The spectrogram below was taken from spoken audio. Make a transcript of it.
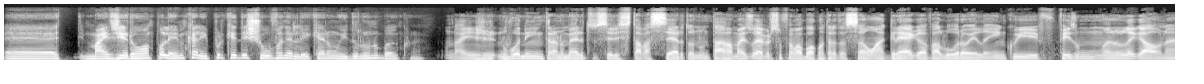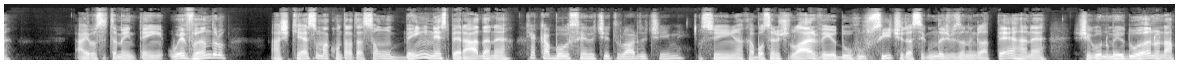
É, mas gerou uma polêmica ali porque deixou o Vanderlei, que era um ídolo, no banco. Né? Aí não vou nem entrar no mérito se ele estava certo ou não estava, mas o Everson foi uma boa contratação, agrega valor ao elenco e fez um ano legal, né? Aí você também tem o Evandro, acho que essa é uma contratação bem inesperada, né? Que acabou sendo titular do time. Sim, acabou sendo titular, veio do Hull City, da segunda divisão da Inglaterra, né? Chegou no meio do ano, na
